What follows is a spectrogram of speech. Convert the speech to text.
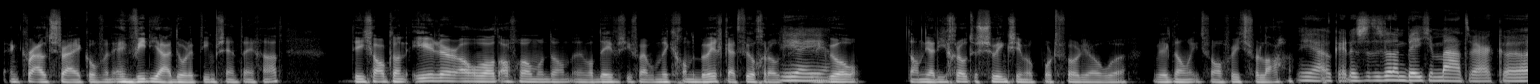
een CrowdStrike of een Nvidia door de 10% heen gaat. Die zal ik dan eerder al wat afromen dan een wat defensief hebben, omdat ik gewoon de beweeglijkheid veel groter is. Ja, ja. Ik wil dan ja, die grote swings in mijn portfolio uh, wil ik dan iets, voor iets verlagen. Ja, oké. Dus het is wel een beetje maatwerk. Uh,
